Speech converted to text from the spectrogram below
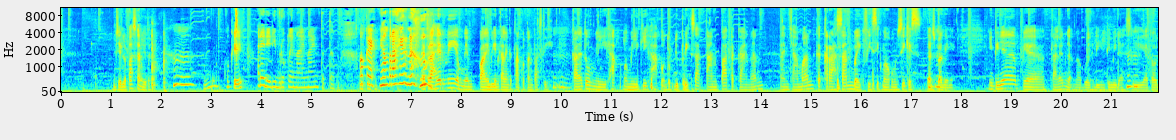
bisa dilepaskan gitu. Hmm, Hmm, Oke. ada deh di Brooklyn Nine-Nine tetap. Oke, yang terakhir nah. Yang terakhir nih yang, yang paling bikin kalian ketakutan pasti. Kalian tuh memilih hak memiliki hak untuk diperiksa tanpa tekanan, ancaman, kekerasan baik fisik maupun psikis dan sebagainya. Intinya ya kalian nggak nggak boleh diintimidasi atau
